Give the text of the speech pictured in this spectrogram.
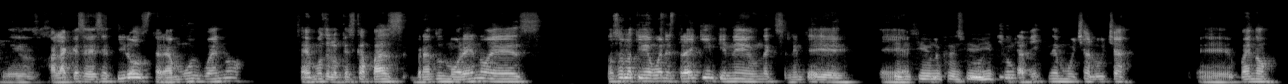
Pues, ojalá que se dé ese tiro, estaría muy bueno. Sabemos de lo que es capaz. Brandon Moreno es, no solo tiene buen striking, tiene un excelente... Eh, sí, un excelente También tiene mucha lucha. Eh, bueno,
